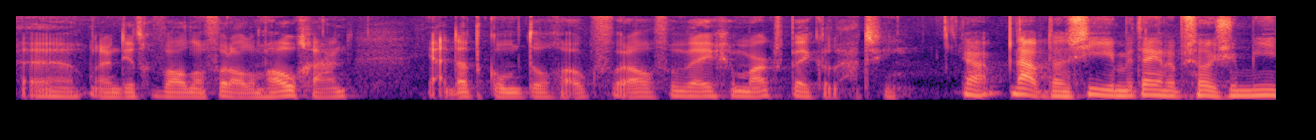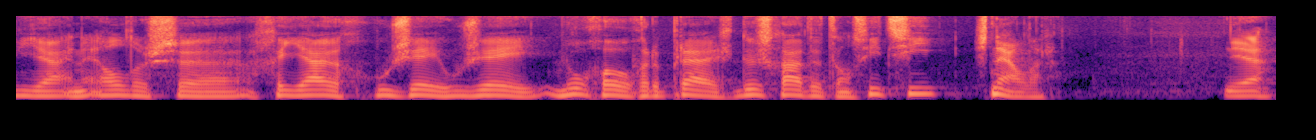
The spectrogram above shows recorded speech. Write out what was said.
eh, in dit geval dan vooral omhoog gaan... ja, dat komt toch ook vooral vanwege marktspeculatie. Ja, nou, dan zie je meteen op social media en elders eh gejuich, hoezee, hoezee, nog hogere prijs. Dus gaat de transitie sneller. Ja.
